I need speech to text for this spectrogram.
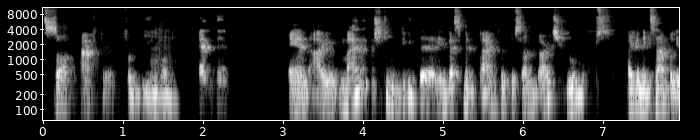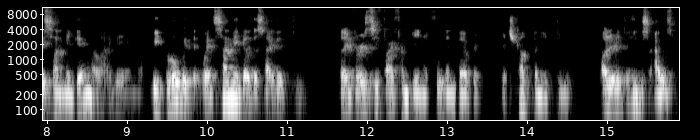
sought after for being mm-hmm. independent. And I managed to be the investment banker to some large groups. Like an example is San Miguel. I mean, we grew with it. When San Miguel decided to diversify from being a food and beverage company to other things, I was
